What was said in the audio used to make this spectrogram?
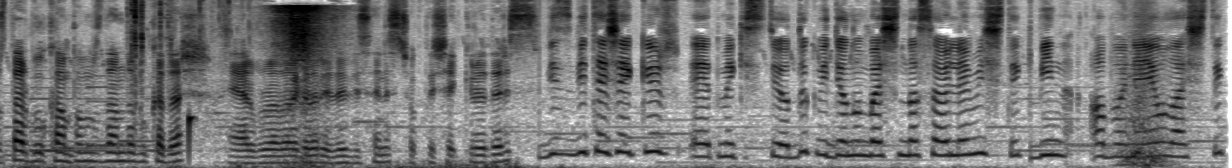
Dostlar bu kampımızdan da bu kadar. Eğer buralara kadar izlediyseniz çok teşekkür ederiz. Biz bir teşekkür etmek istiyorduk. Videonun başında söylemiştik. 1000 aboneye ulaştık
